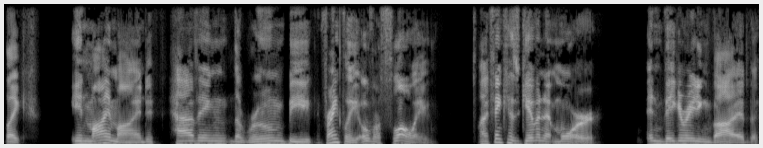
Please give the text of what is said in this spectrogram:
like, in my mind, having the room be frankly overflowing, I think has given it more invigorating vibe.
